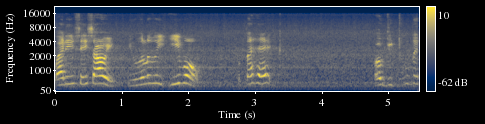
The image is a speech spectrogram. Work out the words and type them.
Why did you say sorry? You're literally evil. What the heck? How'd you do this?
